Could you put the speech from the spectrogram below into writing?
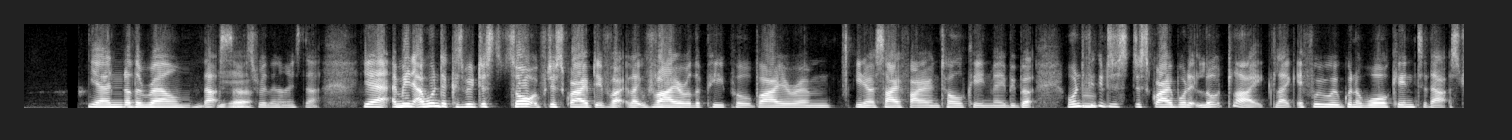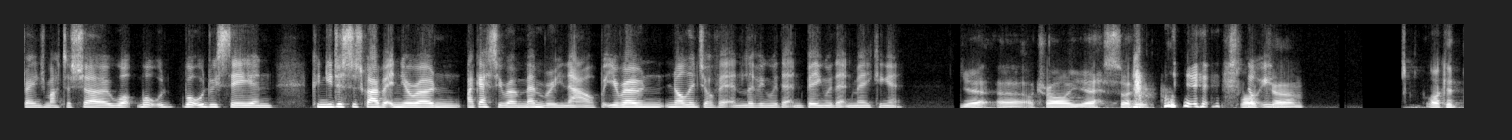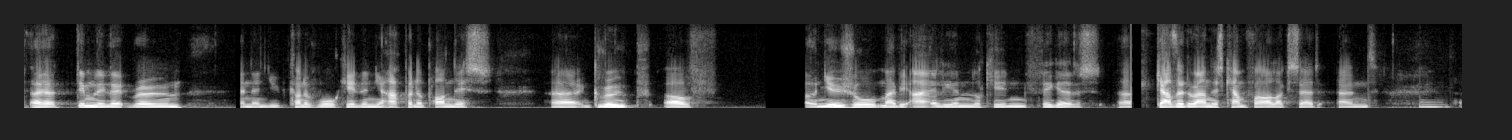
Yeah, another realm. That's Yeah. that's really nice. That, yeah. I mean, I wonder because we've just sort of described it vi- like via other people, via um, you know, sci-fi and Tolkien maybe. But I wonder if Mm. you could just describe what it looked like. Like if we were going to walk into that Strange Matter show, what what would what would we see? And can you just describe it in your own, I guess, your own memory now, but your own knowledge of it and living with it and being with it and making it. Yeah, uh, I'll try. Yeah, so it's like um, like a, a dimly lit room, and then you kind of walk in and you happen upon this uh, group of unusual, maybe alien-looking figures uh, gathered around this campfire, like I said, and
